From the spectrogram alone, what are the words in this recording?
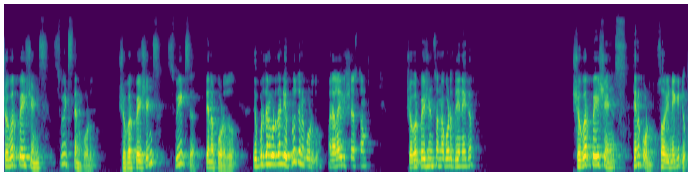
షుగర్ పేషెంట్స్ స్వీట్స్ తినకూడదు. షుగర్ పేషెంట్స్ స్వీట్స్ తినకూడదు. ఎప్పుడు తినకూడదు అంటే ఎప్పుడు తినకూడదు. మరి ఎలా యూజ్ చేస్తాం? షుగర్ పేషెంట్స్ అన్న కూడా దేనేగా? షుగర్ పేషెంట్స్ తినకూడదు. సారీ నెగిటివ్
